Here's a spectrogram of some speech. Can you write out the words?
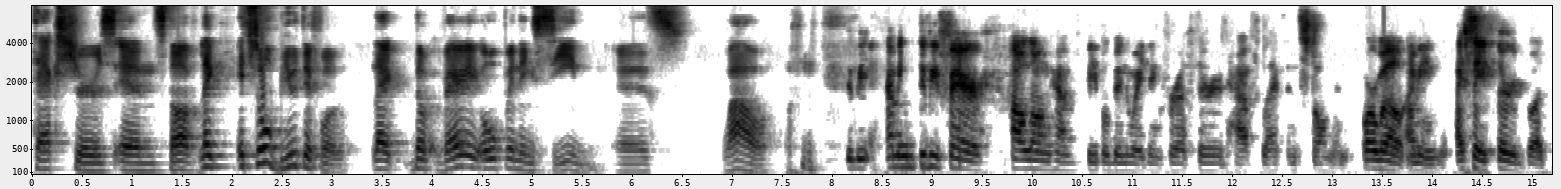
textures and stuff like it's so beautiful like the very opening scene is wow To be, I mean, to be fair, how long have people been waiting for a third Half-Life installment? Or well, I mean, I say third, but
